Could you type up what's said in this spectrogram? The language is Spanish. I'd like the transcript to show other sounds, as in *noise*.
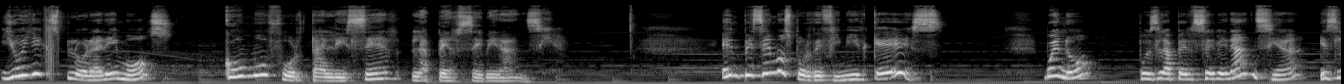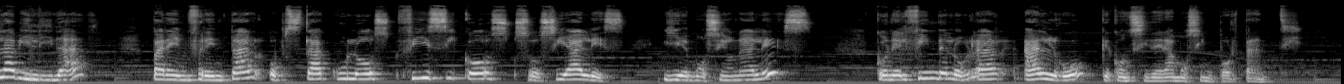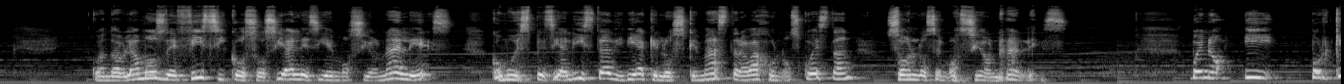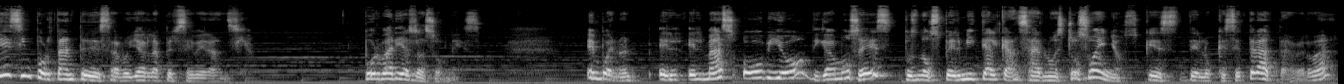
y hoy exploraremos cómo fortalecer la perseverancia. Empecemos por definir qué es. Bueno, pues la perseverancia es la habilidad para enfrentar obstáculos físicos, sociales y emocionales con el fin de lograr algo que consideramos importante. Cuando hablamos de físicos, sociales y emocionales, como especialista diría que los que más trabajo nos cuestan son los *laughs* emocionales. Bueno, ¿y por qué es importante desarrollar la perseverancia? Por varias razones. En, bueno, el, el, más obvio, digamos, es, pues nos permite alcanzar nuestros sueños, que es de lo que se trata, ¿verdad?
